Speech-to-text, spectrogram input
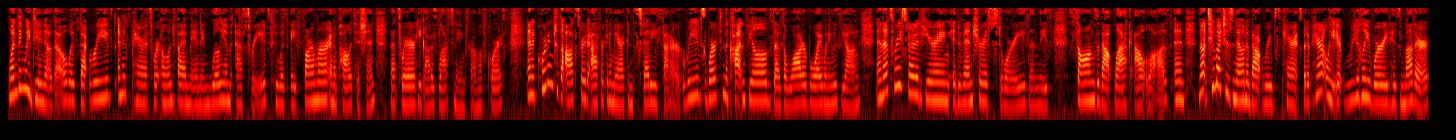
One thing we do know, though, was that Reeves and his parents were owned by a man named William S. Reeves, who was a farmer and a politician. That's where he got his last name from, of course. And according to the Oxford African American Studies Center, Reeves worked in the cotton fields as a water boy when he was young, and that's where he started hearing adventurous stories and these songs about black outlaws. And not too much is known about Reeves' parents, but apparently it really worried his mother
